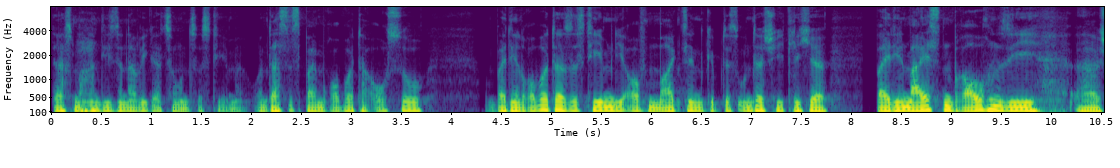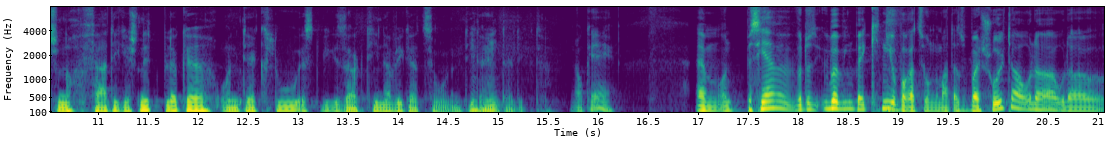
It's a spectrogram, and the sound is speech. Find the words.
Das machen mhm. diese Navigationssysteme. Und das ist beim Roboter auch so. Und bei den Robotersystemen, die auf dem Markt sind, gibt es unterschiedliche. Bei den meisten brauchen sie äh, schon noch fertige Schnittblöcke und der Clou ist, wie gesagt, die Navigation, die mhm. dahinter liegt. Okay. Ähm, und bisher wird es überwiegend bei Knieoperationen gemacht, also bei Schulter oder, oder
